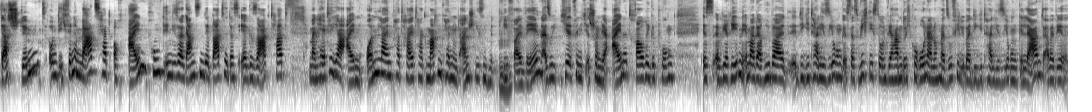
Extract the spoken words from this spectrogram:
Das stimmt. Und ich finde, Merz hat auch einen Punkt in dieser ganzen Debatte, dass er gesagt hat, man hätte ja einen Online-Parteitag machen können und anschließend mit. Briefwahl mhm. wählen. Also hier finde ich ist schon der eine traurige Punkt, ist, äh, wir reden immer darüber, Digitalisierung ist das Wichtigste und wir haben durch Corona noch mal so viel über Digitalisierung gelernt, aber wir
